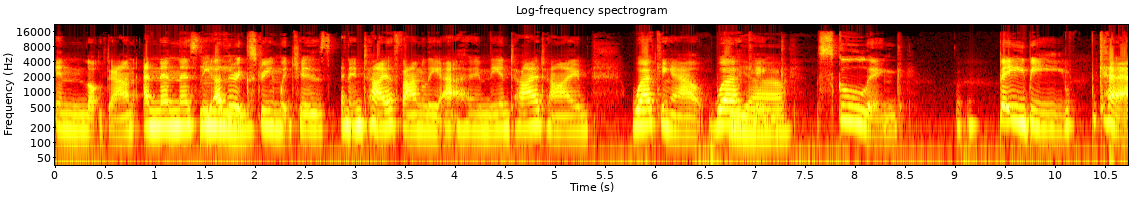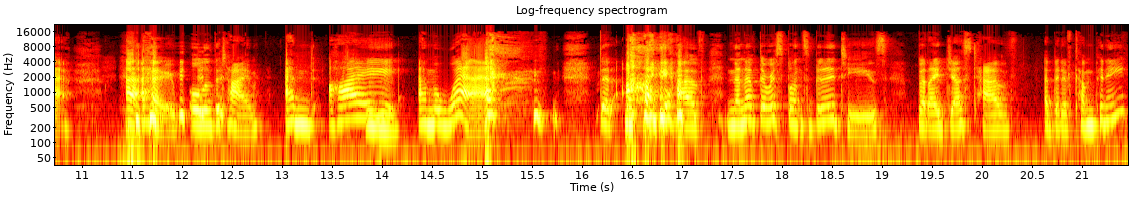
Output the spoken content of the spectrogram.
in lockdown, and then there's the mm. other extreme, which is an entire family at home the entire time, working out, working, yeah. schooling, baby care at home all of the time. And I mm. am aware that I have none of the responsibilities, but I just have a bit of company.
